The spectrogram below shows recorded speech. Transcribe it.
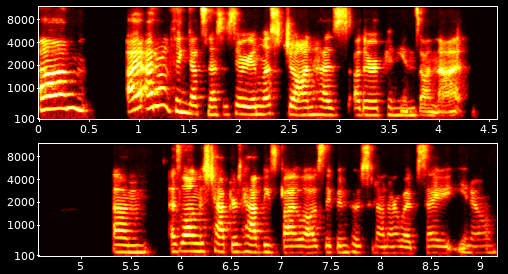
Um, I, I don't think that's necessary unless John has other opinions on that. Um, as long as chapters have these bylaws, they've been posted on our website, you know,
